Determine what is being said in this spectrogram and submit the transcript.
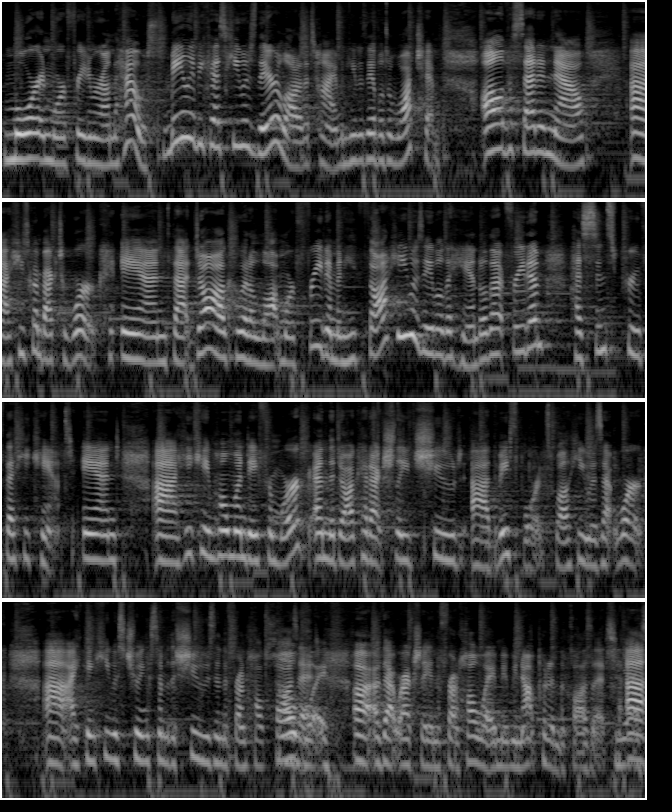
more and more freedom around the house, mainly because because he was there a lot of the time and he was able to watch him. All of a sudden now, uh, he's gone back to work. And that dog, who had a lot more freedom and he thought he was able to handle that freedom, has since proved that he can't. And uh, he came home one day from work and the dog had actually chewed uh, the baseboards while he was at work. Uh, I think he was chewing some of the shoes in the front hall oh, closet oh that were actually in the front hallway, maybe not put in the closet. Yes. Uh,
